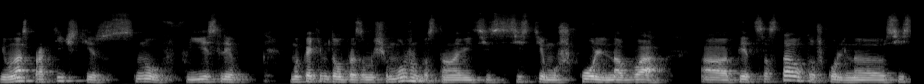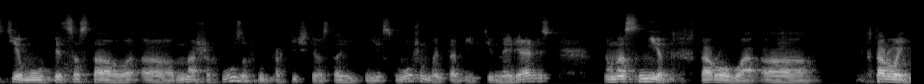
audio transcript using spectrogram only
и у нас практически, ну, если мы каким-то образом еще можем восстановить систему школьного э, педсостава, то школьную систему педсостава э, наших вузов мы практически восстановить не сможем. Это объективная реальность. У нас нет второго, э, второй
